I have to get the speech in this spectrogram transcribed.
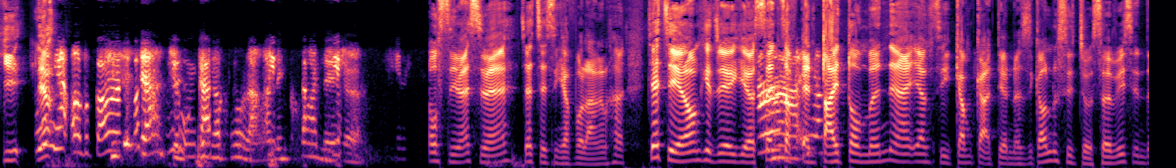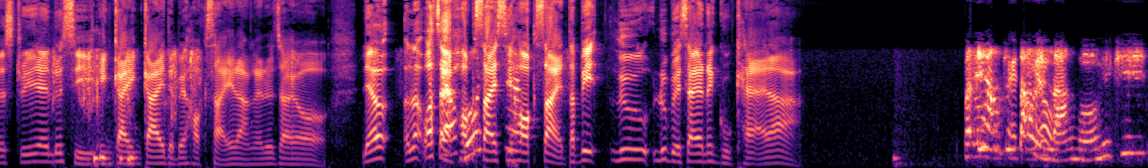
结，你我都讲啦，我讲新加坡人啊，你看你嘅。 哦，是咩是咩？即係新加坡人，即係講佢就叫 sense of entitlement 啊，有時感覺到，就是講你是做 service industry 咧，你是應該應該特別學曬人嘅，你知哦。了，我就係學曬是學曬，特別你你別曬你顧客啦。咪一樣最到人人無，迄去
